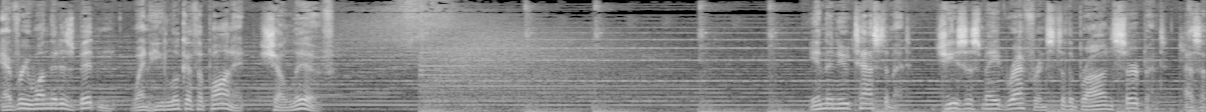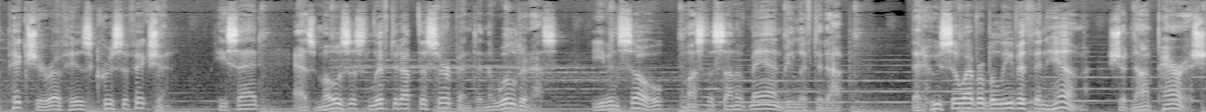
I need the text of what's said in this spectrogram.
every one that is bitten, when he looketh upon it, shall live. In the New Testament, Jesus made reference to the bronze serpent as a picture of his crucifixion. He said, As Moses lifted up the serpent in the wilderness, even so must the Son of Man be lifted up, that whosoever believeth in him should not perish,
